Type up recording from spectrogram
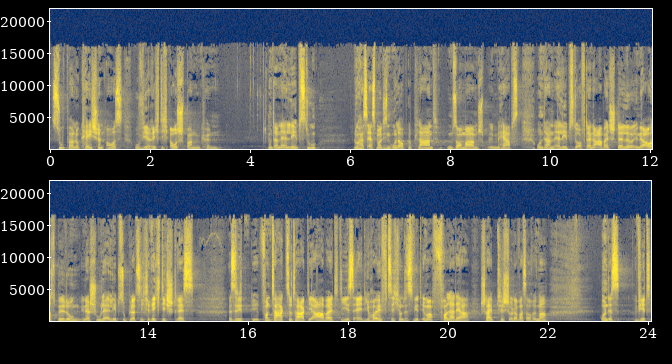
super Location aus, wo wir richtig ausspannen können. Und dann erlebst du, du hast erstmal diesen Urlaub geplant, im Sommer, im Herbst, und dann erlebst du auf deiner Arbeitsstelle, in der Ausbildung, in der Schule, erlebst du plötzlich richtig Stress. Es von Tag zu Tag die Arbeit, die, ist, die häuft sich und es wird immer voller der Schreibtisch oder was auch immer. Und es wird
